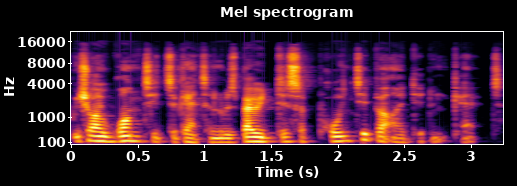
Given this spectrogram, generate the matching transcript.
which I wanted to get and was very disappointed that I didn't get.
